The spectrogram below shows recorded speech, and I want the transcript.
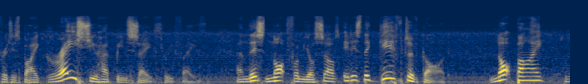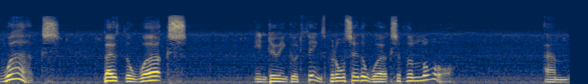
for it is by grace you have been saved through faith. And this not from yourselves, it is the gift of God, not by works. Both the works in doing good things, but also the works of the law, um,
